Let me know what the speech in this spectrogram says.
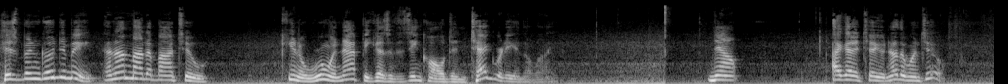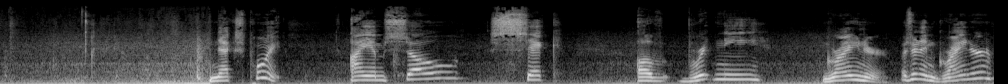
has been good to me. And I'm not about to, you know, ruin that because of the thing called integrity and the like. Now, I got to tell you another one too. Next point. I am so sick of Brittney Griner. What's her name? Griner?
